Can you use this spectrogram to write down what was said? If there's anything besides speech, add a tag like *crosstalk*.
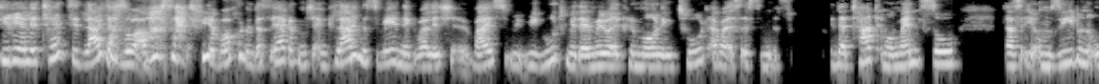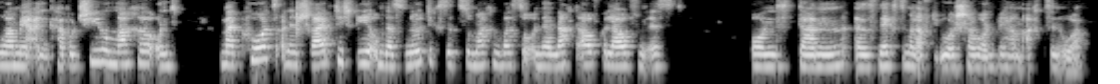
die Realität sieht leider so aus *laughs* seit vier Wochen und das ärgert mich ein kleines wenig, weil ich weiß, wie, gut mir der Miracle Morning tut. Aber es ist in der Tat im Moment so, dass ich um sieben Uhr mir einen Cappuccino mache und mal kurz an den Schreibtisch gehe, um das Nötigste zu machen, was so in der Nacht aufgelaufen ist. Und dann das nächste Mal auf die Uhr schaue und wir haben 18 Uhr.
